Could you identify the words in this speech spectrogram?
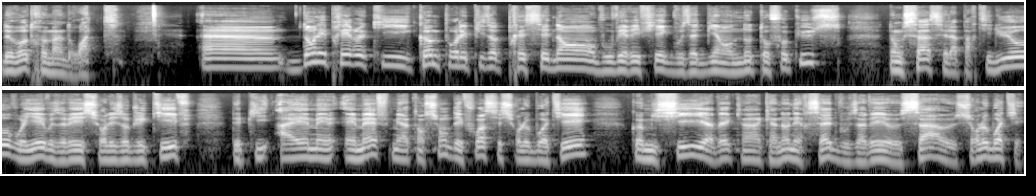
de votre main droite. Euh, dans les prérequis, comme pour l'épisode précédent, vous vérifiez que vous êtes bien en autofocus. Donc ça, c'est la partie du haut. Vous voyez, vous avez sur les objectifs des petits AM et MF, mais attention, des fois c'est sur le boîtier, comme ici avec un Canon R7, vous avez euh, ça euh, sur le boîtier.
